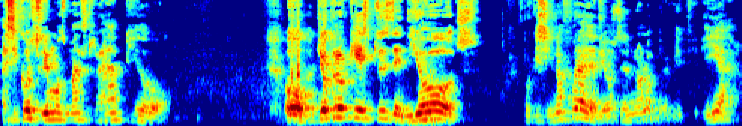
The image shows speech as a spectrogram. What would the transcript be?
así construimos más rápido. O yo creo que esto es de Dios, porque si no fuera de Dios, Él no lo permitiría.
